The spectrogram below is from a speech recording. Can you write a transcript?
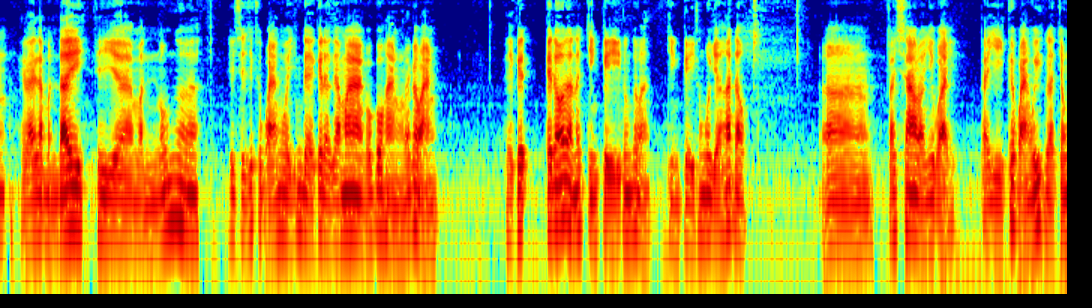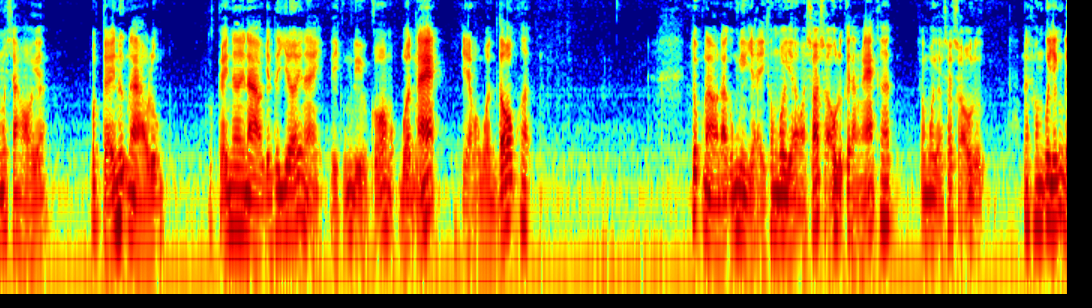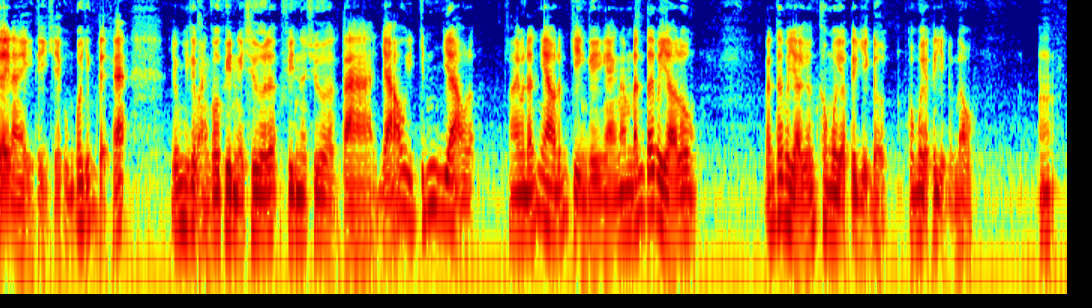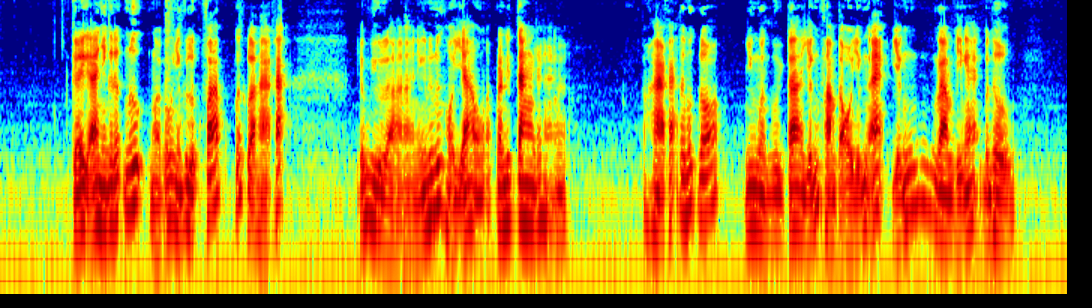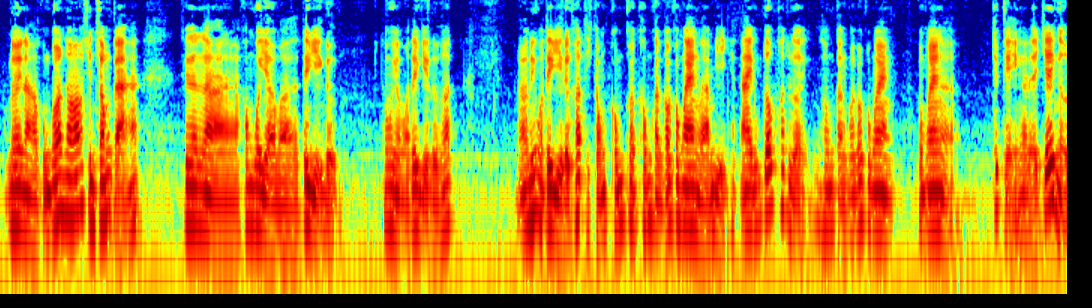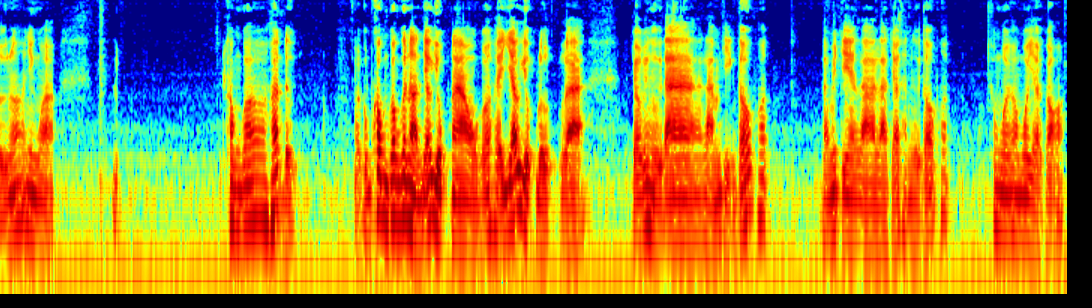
bạn thì lại là mình đây. Thì à, mình muốn à, chia sẻ với các bạn về vấn đề cái đời gamma của cô Hằng đó các bạn. Thì cái cái đó là nó truyền kỳ luôn các bạn truyền kỳ không bao giờ hết đâu. À, tại sao là như vậy? Tại vì các bạn biết là trong cái xã hội á bất kể nước nào luôn bất kể nơi nào trên thế giới này thì cũng đều có một bên ác và một bên tốt hết. Lúc nào nó cũng như vậy không bao giờ mà xóa sổ được cái thằng ác hết không bao giờ xóa sổ được nó không có vấn đề này thì sẽ cũng có vấn đề khác. Giống như các bạn coi phim ngày xưa đó, phim ngày xưa tà giáo với chính giáo đó. Hai bên đánh nhau, đánh chuyện kỳ ngàn năm, đánh tới bây giờ luôn. Đánh tới bây giờ vẫn không bao giờ tiêu diệt được, không bao giờ tiêu diệt được đâu. Ừ. kể cả những cái đất nước mà có những cái luật pháp rất là hà khắc. Giống như là những nước nước hồi giáo, Afghanistan chẳng hạn đó. hà khắc tới mức đó, nhưng mà người ta vẫn phạm tội, vẫn ác, vẫn làm chuyện ác bình thường nơi nào cũng có nó sinh sống cả. Cho nên là không bao giờ mà tiêu diệt được. Không bao giờ mà tiêu diệt được hết. Đó, nếu mà tiêu diệt được hết thì không không không cần có công an làm gì. Ai cũng tốt hết rồi không cần phải có công an. Công an à, xuất hiện để chế ngự nó nhưng mà không có hết được. Và cũng không có cái nền giáo dục nào có thể giáo dục được là cho cái người ta làm chuyện tốt hết. Làm cái chuyện là là trở thành người tốt hết. Không bao không bao giờ có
